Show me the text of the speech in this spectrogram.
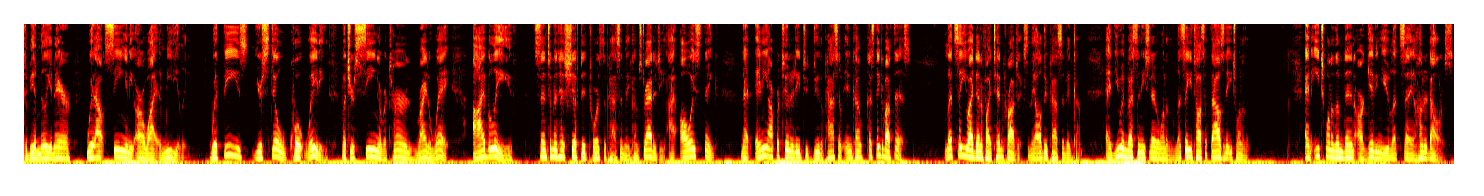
to be a millionaire without seeing any ROI immediately. With these, you're still, quote, waiting, but you're seeing a return right away. I believe sentiment has shifted towards the passive income strategy. I always think that any opportunity to do the passive income, because think about this. Let's say you identify 10 projects and they all do passive income, and you invest in each and every one of them. Let's say you toss a thousand to each one of them. And each one of them then are giving you, let's say, $100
